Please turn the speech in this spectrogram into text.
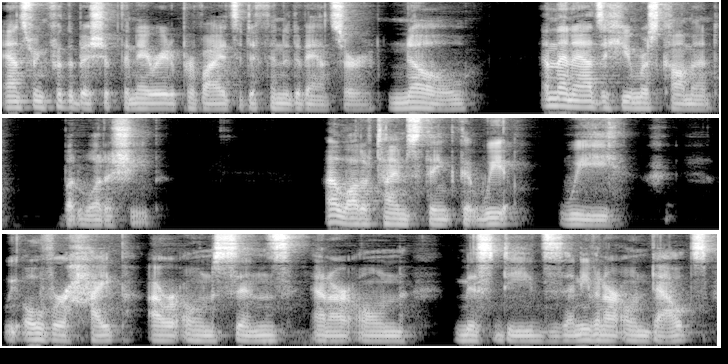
Answering for the bishop, the narrator provides a definitive answer no, and then adds a humorous comment, but what a sheep. I a lot of times think that we, we, we overhype our own sins and our own misdeeds and even our own doubts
